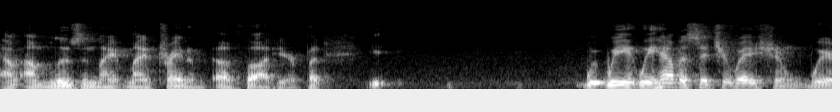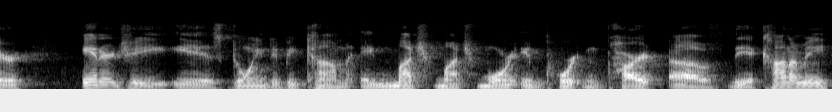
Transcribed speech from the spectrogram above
am losing my, my train of, of thought here, but we, we have a situation where energy is going to become a much, much more important part of the economy.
